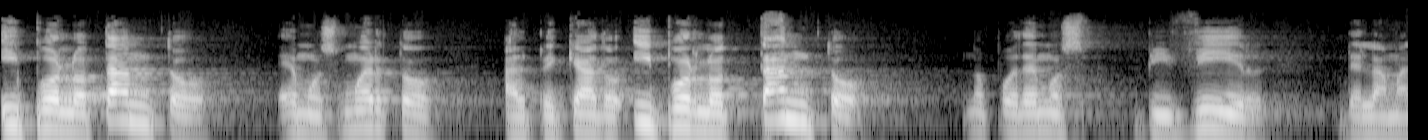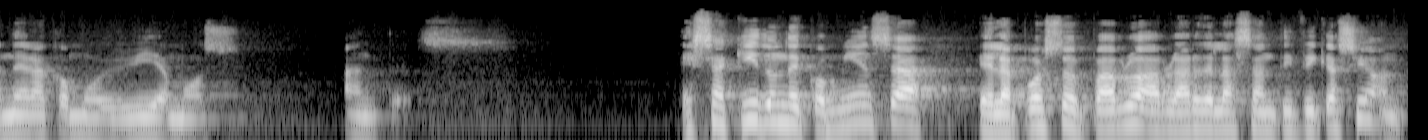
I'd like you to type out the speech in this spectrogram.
Y por lo tanto, hemos muerto al pecado y por lo tanto no podemos vivir de la manera como vivíamos antes. Es aquí donde comienza el apóstol Pablo a hablar de la santificación.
